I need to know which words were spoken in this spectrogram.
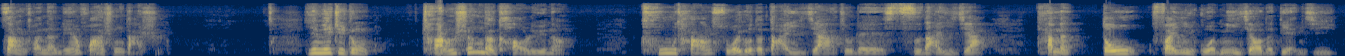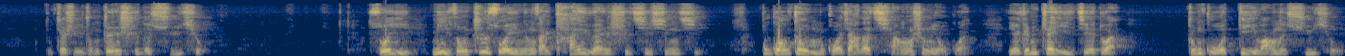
藏传的莲花生大师。因为这种长生的考虑呢。初唐所有的大译家，就这四大译家，他们都翻译过密教的典籍，这是一种真实的需求。所以，密宗之所以能在开元时期兴起，不光跟我们国家的强盛有关，也跟这一阶段中国帝王的需求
